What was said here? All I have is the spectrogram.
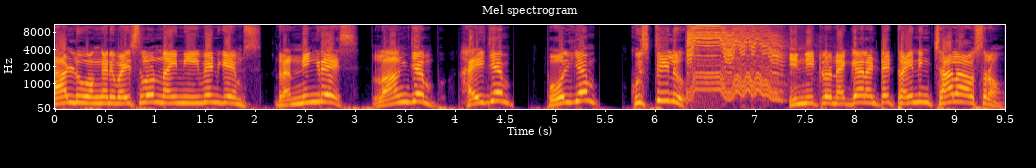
కాళ్ళు వంగని వయసులో nine event games running race long jump high jump pole jump కుస్తీలు. ఇన్నిట్లో నెగ్గాలంటే ట్రైనింగ్ చాలా అవసరం.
